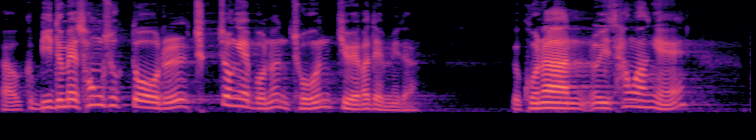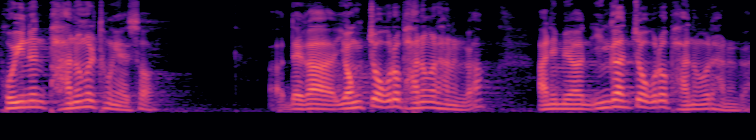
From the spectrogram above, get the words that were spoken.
어, 그 믿음의 성숙도를 측정해 보는 좋은 기회가 됩니다. 그 고난의 상황에 보이는 반응을 통해서 아, 내가 영적으로 반응을 하는가 아니면 인간적으로 반응을 하는가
